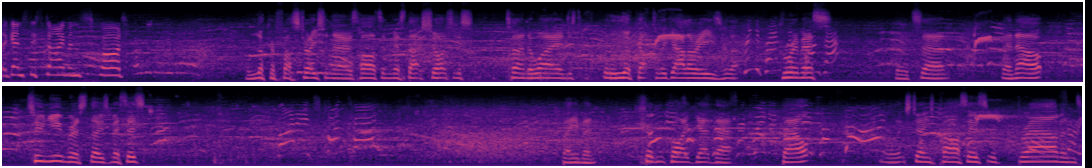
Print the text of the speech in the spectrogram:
against this Diamond squad. A look of frustration there as Harten missed that shot. She just turned away and just a look up to the galleries with that Bring your friends grimace. But uh, they're now too numerous, those misses. Advantage, contact. Bayman couldn't quite get that. Will exchange passes with Browne and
